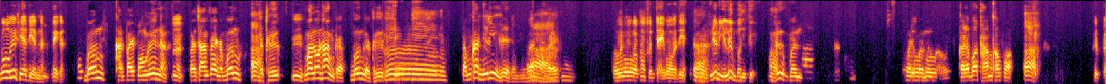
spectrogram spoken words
บ่บ่คือเทียเตียนน่ะเลขอะโอ้เบิ้งขัดไปมองลื่นน่ะอืมไปสร้างแป้งกับเบิ้งอ่าก็ถืออืมมาโน่นห้างกับเบิ้งก็ถืออืม สำคัญอยู่นี่เลยกันว่าอ่า ไปมันมีความสนใจบ่ว่าติเอออยู่นี่ลืมเบิ่งติคือเบิ้งบ่ได้เบิ้งก็แล้วบ่ถามเขาก็อ่า ขึ้นไป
